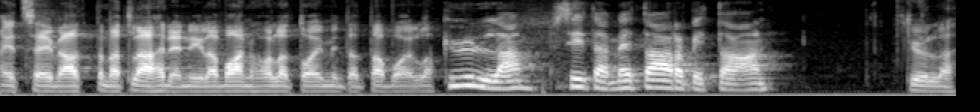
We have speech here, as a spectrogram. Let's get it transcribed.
että se ei välttämättä lähde niillä vanhoilla toimintatavoilla. Kyllä, sitä me tarvitaan. Kyllä.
